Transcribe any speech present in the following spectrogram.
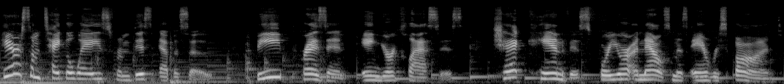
Here are some takeaways from this episode. Be present in your classes. Check Canvas for your announcements and respond.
